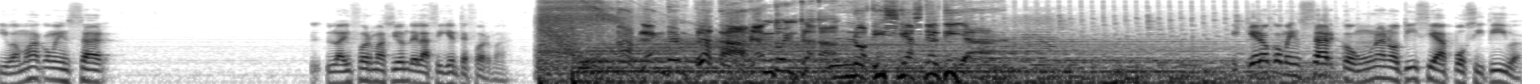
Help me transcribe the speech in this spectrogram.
Y vamos a comenzar la información de la siguiente forma. Hablando en plata, hablando en plata, noticias del día. Y quiero comenzar con una noticia positiva.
